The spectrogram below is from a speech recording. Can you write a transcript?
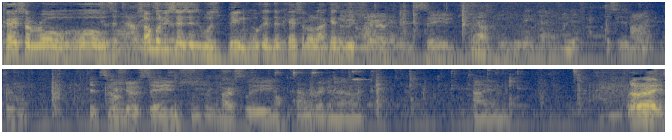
Casserole. Oh, This is Italian somebody seasoning. says it was bean. Okay, then casserole I can eat. Mixture sage. Yeah. This is uh, turkey. It's a mixture of sage, parsley, Oh, oregano, thyme. All right.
